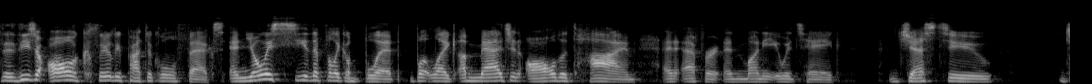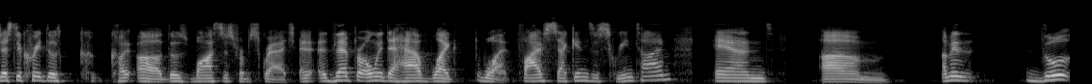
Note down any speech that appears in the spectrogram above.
th- these are all clearly practical effects. And you only see them for like a blip but like imagine all the time and effort and money it would take just to just to create those uh those monsters from scratch. And, and then for only to have like what five seconds of screen time? And um i mean though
